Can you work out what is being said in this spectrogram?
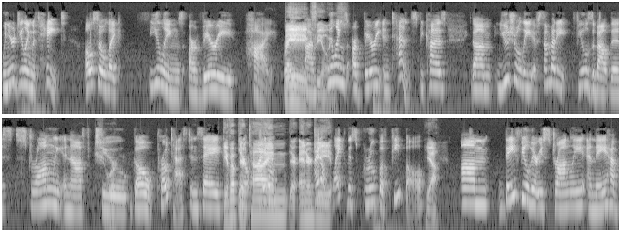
when you're dealing with hate, also like, feelings are very high, right? Big um, feelings. Feelings are very intense because um, usually if somebody feels about this strongly enough to Sure. go protest and say, Give up their know, time, their energy. I don't like this group of people yeah. um they feel very strongly and they have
